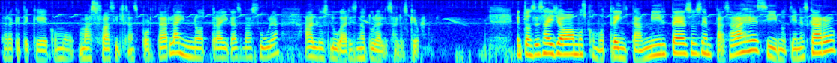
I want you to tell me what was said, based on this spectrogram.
para que te quede como más fácil transportarla y no traigas basura a los lugares naturales a los que van. Entonces ahí ya vamos como 30 mil pesos en pasajes si no tienes carro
